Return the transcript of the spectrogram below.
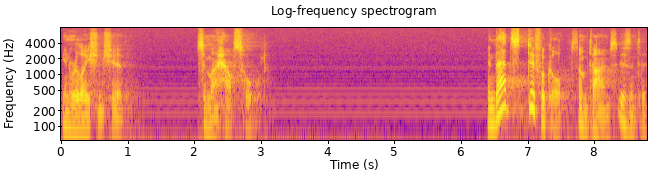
in relationship to my household. And that's difficult sometimes, isn't it?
